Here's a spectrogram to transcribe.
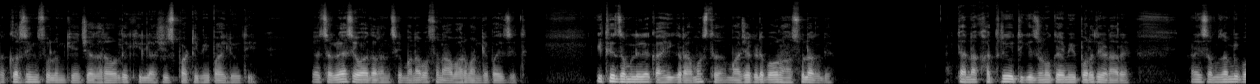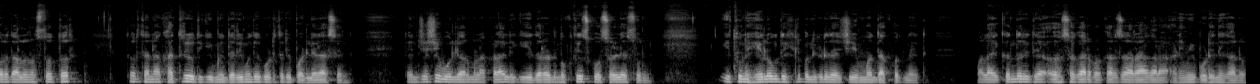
नकरसिंग सोलंकी यांच्या घरावर देखील अशीच पाठी मी पाहिली होती. या सगळ्या सेवादारांचे मनापासून आभार मानले पाहिजेत. इथे जमलेले काही ग्रामस्थ माझ्याकडे पाहून हसू लागले. त्यांना खात्री होती की जणू काही मी परत येणार आहे. आणि समजा मी परत आलो नसतो तर तर त्यांना खात्री होती की मी दरीमध्ये कुठेतरी पडलेला असेल त्यांच्याशी बोलल्यावर मला कळाले की ही दरड नुकतीच कोसळली असून इथून हे लोक देखील पलीकडे जायची हिंमत दाखवत नाहीत. मला एकंदरीत या असकार प्रकारचा राग आला आणि मी पुढे निघालो.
